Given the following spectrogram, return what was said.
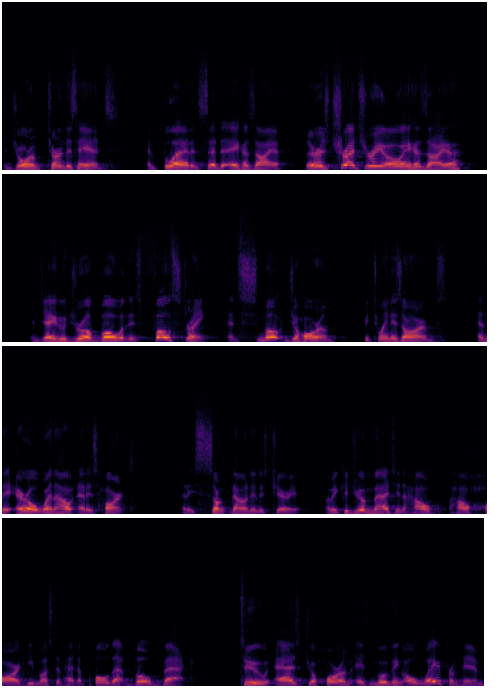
And Joram turned his hands and fled and said to Ahaziah, There is treachery, O Ahaziah. And Jehu drew a bow with his full strength and smote Jehoram between his arms, and the arrow went out at his heart, and he sunk down in his chariot. I mean, could you imagine how, how hard he must have had to pull that bow back to, as Jehoram is moving away from him,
